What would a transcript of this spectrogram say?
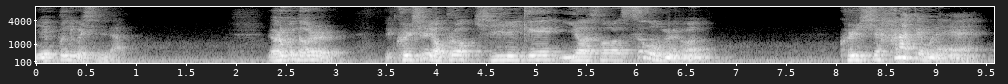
예쁜이 글씨입니다. 여러분들 글씨를 옆으로 길게 이어서 쓰고 보면은 글씨 하나 때문에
